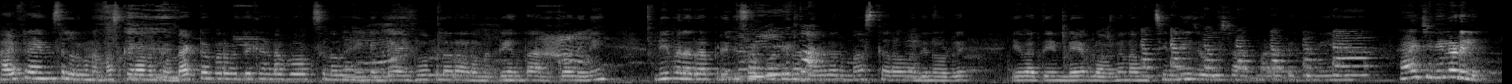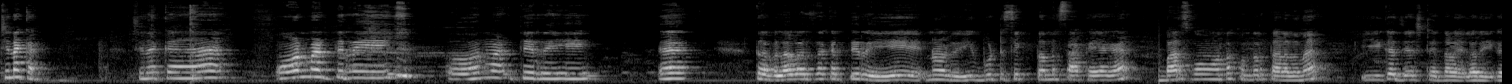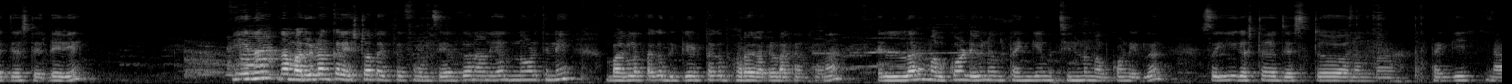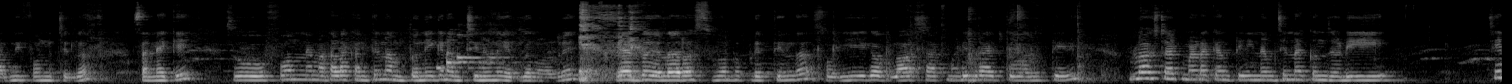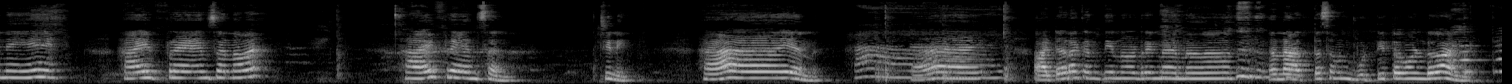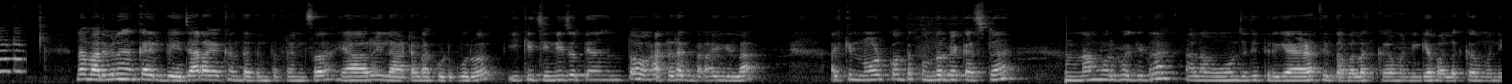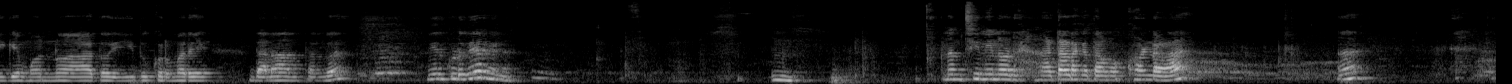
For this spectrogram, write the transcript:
Hi friends ಎಲ್ಲರಿಗೂ ನಮಸ್ಕಾರ. Welcome back to Parvathi Kannada blogs ಎಲ್ಲರೂ ಹೆಂಗಿದ್ರಿ? ಐ ಹೋಪ್ ಎಲ್ಲರೂ ಆರಾಮದ್ರಿ ಅಂತ ಅನ್ಕೊಂಡಿನಿ. ನೀವೆಲ್ಲರ ಪ್ರೀತಿ ಸಪೋರ್ಟಿನ ನಾವೆಲ್ಲರೂ ಮಸ್ತ್ ಆರಾಮದಿ ನೋಡ್ರಿ. ಇವತ್ತಿನ ಡೇ ಬ್ಲಾಗ್ನ ನಮ್ಮ ಚಿನ್ನಿ ಜೋಡಿ ಸ್ಟಾರ್ಟ್ ಮಾಡಕತ್ತೀನಿ. ಹಾಯ್ ಚಿನ್ನಿ ನೋಡಿಲಿ ಚಿನ್ನಕ್ಕ? ಚಿನ್ನಕ್ಕ ಓನ್ ಮಾಡ್ತೀರಿ ಓನ್ ಮಾಡ್ತೀರಿ ತಬಲ ಬರ್ಸಕತ್ತೀರಿ ನೋಡ್ರಿ, ಈ ಬುಟ್ಟು ಸಿಕ್ತಂದ್ರ ಸಾಕಯ್ಯಾಗ ಬಾರ್ಸ್ಕೊಂತ ಕುಂದರ್ತಾಳದನ್ನ ಈಗ ಜಸ್ಟ್ ಎದ್ದಾಳೆ, ಎಲ್ಲರೂ ಈಗ ಜಸ್ಟ್ ಎದ್ದೇವಿ ಏನ ನಮ್ಮ ಅರಿವಿನ ಅಂಕಲ್ ಎಷ್ಟೊತ್ತಾಯ್ತು ಫ್ರೆಂಡ್ಸ್ ಎದ್ದು ನಾನು ಎದ್ದು ನೋಡ್ತೀನಿ. ಬಾಗ್ಲ ತಗದು, ಗೇಟ್ ತೆಗೆದು, ಹೊರಗೆ ಅಡ್ಡಾಡಕಂತಾನ ಎಲ್ಲರೂ ಮಲ್ಕೊಂಡಿವಿ. ನಮ್ಮ ತಂಗಿ ಚಿನ್ನ ಮಲ್ಕೊಂಡಿದ್ಲು. ಸೊ ಈಗಷ್ಟ ಜಸ್ಟ್ ನಮ್ಮ ತಂಗಿ, ನಾದ್ನಿ ಫೋನ್ ಹಚ್ಚಿದ್ಲು ಸಣ್ಣಕಿ ಸೊ ಫೋನ್ನೇ ಮಾತಾಡಕಂತೀನಿ ನಮ್ಮ ತೊನಿಗೆ ನಮ್ಮ ಚಿನ್ನೂ ಎದ್ಲು ನೋಡ್ರಿ. ಎದ್ದು ಎಲ್ಲರೂ ಸೋನ್ ಪಪ್ಪಡಿ ತಿಂದ ಸೊ ಈಗ ಬ್ಲಾಗ್ ಸ್ಟಾರ್ಟ್ ಮಾಡಿದ್ರಾಯ್ತು ಅಂತೇಳಿ. ಬ್ಲಾಗ್ ಸ್ಟಾರ್ಟ್ ಮಾಡಕಂತೀನಿ ನಮ್ಮ ಚಿನ್ನಕ್ಕೊಂದು ಜೋಡಿ ಚಿನ್ನೇ ಹಾಯ್ ಫ್ರೆಂಡ್ಸ್ ಅನ್ನವ? ಹಾಯ್ ಫ್ರೆಂಡ್ಸ್ ಅನ್. ಚಿನ್ನಿ ಹಾಯ್ ಅನ್. ಹಾಯ್ ಆಟ ಆಡಕಂತೀನಿ ನೋಡ್ರಿ ನಾನು. ನನ್ನ ಅತ್ತ ಸಮನ್ ಬುಟ್ಟಿ ತಗೊಂಡು ಅಣ್ಣ ನಮ್ಮ ಅರವಿನ ಅಂಕಲ್ ಇಲ್ಲಿ ಬೇಜಾರಾಗಕ್ಕಂತದಂತ ಫ್ರೆಂಡ್ಸ್ ಯಾರು ಇಲ್ಲ ಆಟ ಆಡಕ್ ಹುಡುಗರು. ಈಕೆ ಚಿನ್ನಿ ಜೊತೆ ಅಂತ ಆಟ ಆಡಕ್ ಬರಂಗಿಲ್ಲ. ಅಕ್ಕಿ ನೋಡ್ಕೊಂತ ಕುಂದರ್ಬೇಕಷ್ಟ. ನಮ್ಮೂರ್ಗ್ ಹೋಗಿದ್ರ, ಅಲ್ಲ ಓನ್ ಜೊತೆ ತಿರುಗಾಡ್ತಿದ್ದ ಹೊಲಕ್ಕ, ಮನಿಗೆ ಹೊಲಕ್ಕ, ಮನಿಗೆ ಮಣ್ಣು, ಅದು ಇದು, ಕುರ್ಮರಿ, ದನ ಅಂತಂದ. ನೀರ್ ಕುಡ್ದೇರ್ ನೀನು? ಹ್ಮ್. ನಮ್ ಚಿನ್ನಿ ನೋಡ್ರಿ, ಆಟ ಆಡಕ ಮಕ್ಕೊಂಡಾಳ.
